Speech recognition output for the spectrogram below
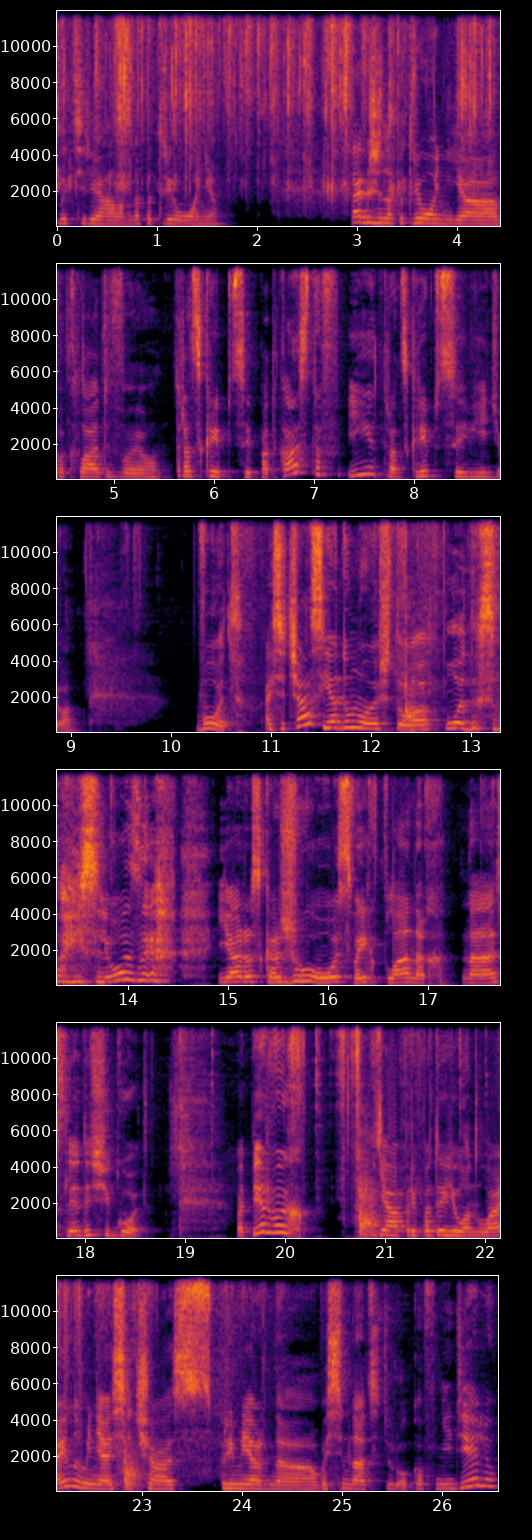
материалам на Патреоне. Также на Патреоне я выкладываю транскрипции подкастов и транскрипции видео. Вот. А сейчас я думаю, что под свои слезы я расскажу о своих планах на следующий год. Во-первых, я преподаю онлайн. У меня сейчас примерно 18 уроков в неделю.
